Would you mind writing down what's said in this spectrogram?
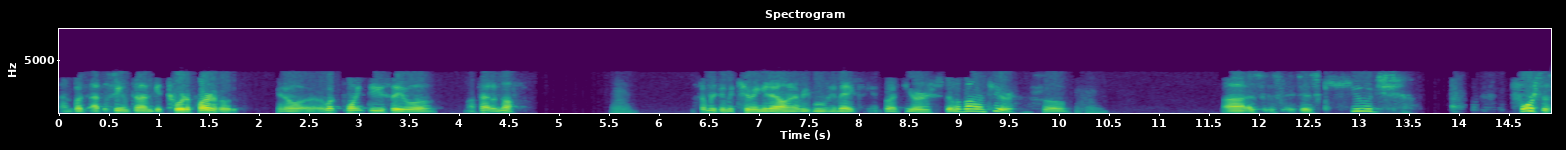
And but at the same time, get torn apart about it. You know, at what point do you say, "Well, I've had enough"? Hmm. Somebody's gonna be tearing you down every move you make, but you're still a volunteer. So mm-hmm. uh, it's, it's, it's huge forces,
